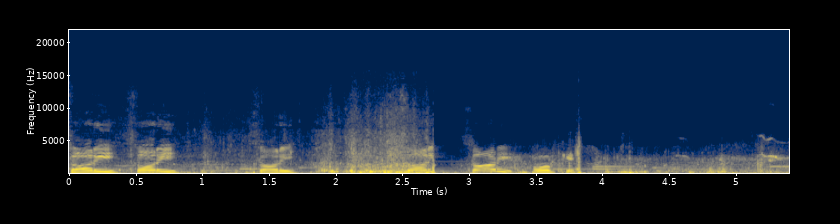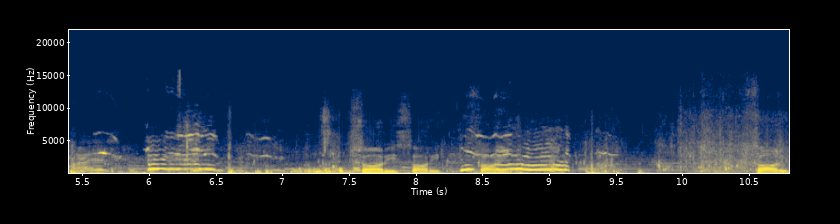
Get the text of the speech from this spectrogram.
sorry sorry sorry sorry sorry okay sorry sorry sorry sorry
